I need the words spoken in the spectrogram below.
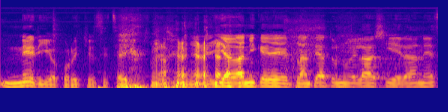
neri okurritu zitzaion. Baina egia da nik eh, planteatu nuela hasieran ez,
